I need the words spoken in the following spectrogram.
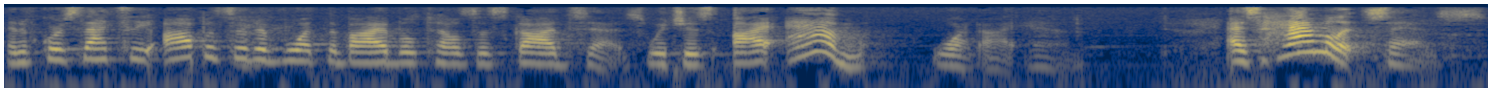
And of course, that's the opposite of what the Bible tells us God says, which is, I am what I am. As Hamlet says,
